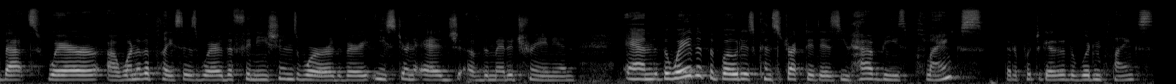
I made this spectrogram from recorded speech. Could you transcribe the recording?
that's where uh, one of the places where the Phoenicians were, the very eastern edge of the Mediterranean. And the way that the boat is constructed is you have these planks that are put together, the wooden planks,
